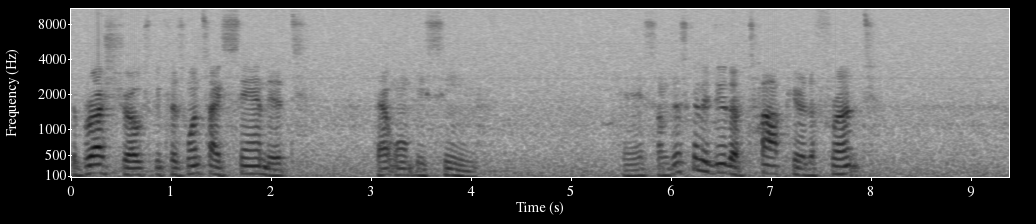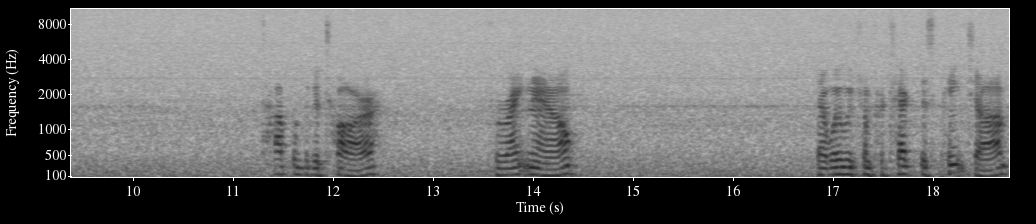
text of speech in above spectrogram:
the brush strokes because once I sand it that won't be seen okay so I'm just going to do the top here the front top of the guitar for right now that way we can protect this paint job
